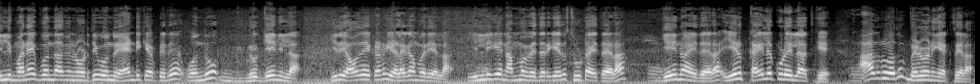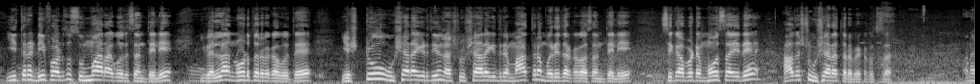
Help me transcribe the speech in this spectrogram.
ಇಲ್ಲಿ ಮನೆಗೆ ಬಂದಾದ್ಮೇಲೆ ನೋಡ್ತೀವಿ ಒಂದು ಹ್ಯಾಂಡಿಕ್ಯಾಪ್ಟ್ ಇದೆ, ಒಂದು ಗೇನ್ ಇಲ್ಲ ಇದು ಯಾವುದೇ ಕಾರಣ ಎಳಗ ಮರಿ ಅಲ್ಲ. ಇಲ್ಲಿಗೆ ನಮ್ಮ ವೆದರ್ಗೆ ಅದು ಸೂಟ್ ಆಯ್ತಾ ಇಲ್ಲ, ಗೇನು ಆಯ್ತಾ ಇಲ್ಲ, ಏನು ಕೈಲೆ ಕೂಡ ಇಲ್ಲ ಅದಕ್ಕೆ ಆದರೂ ಅದು ಬೆಳವಣಿಗೆ ಆಗ್ತಾ ಇಲ್ಲ. ಈ ಥರ ಡಿಫಾಲ್ಟ್ ಸುಮಾರು ಆಗುತ್ತೆ ಸಂತೇಲಿ. ಇವೆಲ್ಲ ನೋಡ್ತಿರ್ಬೇಕಾಗುತ್ತೆ ಎಷ್ಟು ಹುಷಾರಾಗಿರ್ತೀವಿ ಅಷ್ಟು ಹುಷಾರಾಗಿದ್ರೆ ಮಾತ್ರ ಮರಿ ತರಕಾಗೋ ಸಂತೆಲಿ. ಸಿಕ್ಕಾಪಟ್ಟೆ ಮೋಸ ಇದೆ, ಆದಷ್ಟು ಹುಷಾರಾಗಿ ತರಬೇಕಾಗುತ್ತೆ ಸರ್. ಅಣ್ಣ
